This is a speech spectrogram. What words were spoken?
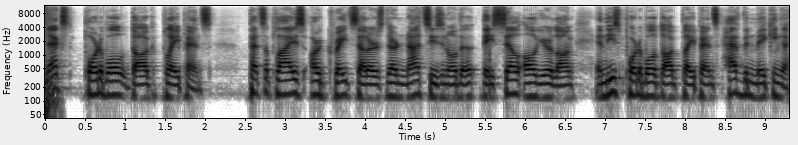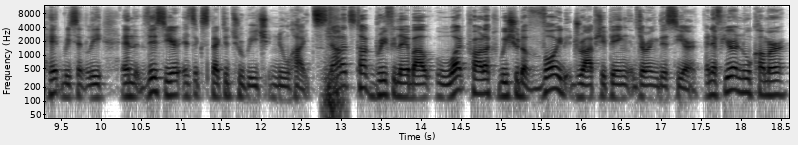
Next, portable dog playpens. Pet supplies are great sellers. They're not seasonal. They sell all year long. And these portable dog playpens have been making a hit recently. And this year it's expected to reach new heights. Now let's talk briefly about what product we should avoid dropshipping during this year. And if you're a newcomer,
